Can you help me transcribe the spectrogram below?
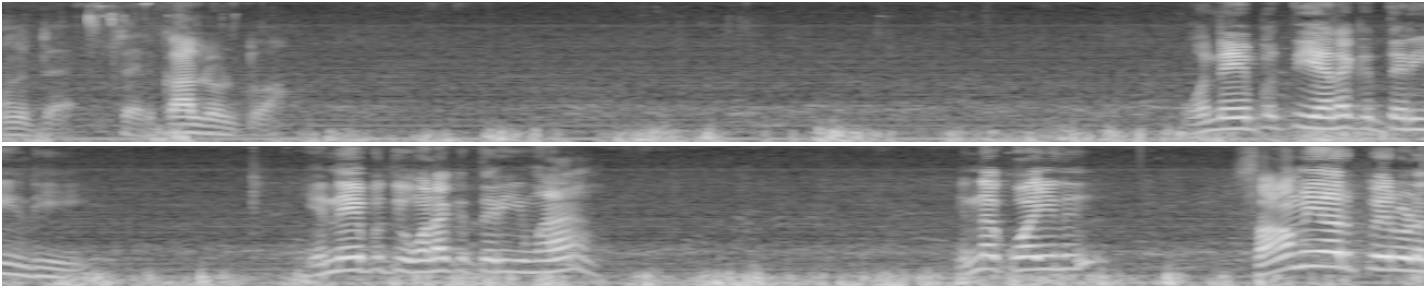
வந்துட்டேன் சரி கால் வந்துட்டு வா. உன்னைய பற்றி எனக்கு தெரியும்டி. என்னைய பற்றி உனக்கு தெரியுமா? என்ன கோயில்? சாமியார் பேரோட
